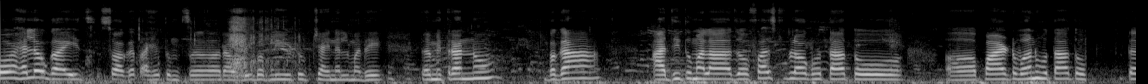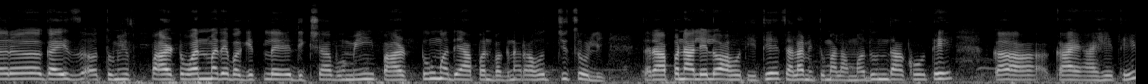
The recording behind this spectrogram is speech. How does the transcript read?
हो हॅलो गाईज स्वागत आहे तुमचं रावडी बबली यूट्यूब चॅनलमध्ये तर मित्रांनो बघा आधी तुम्हाला जो फर्स्ट ब्लॉग होता तो पार्ट वन होता तो. तर गाईज तुम्ही पार्ट वनमध्ये बघितले दीक्षाभूमी पार्ट टूमध्ये आपण बघणार आहोत चिचोली. तर आपण आलेलो आहोत इथे. चला मी तुम्हाला मधून दाखवते का काय आहे ते.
